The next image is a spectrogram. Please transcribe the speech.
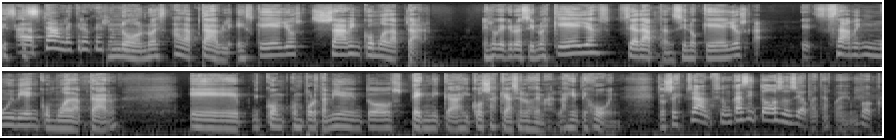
es- es- Adaptable creo que es la no, palabra. no es adaptable, es que ellos saben cómo adaptar. Es lo que quiero decir. No es que ellas se adaptan, sino que ellos ah, eh, saben muy bien cómo adaptar eh, com- comportamientos, técnicas y cosas que hacen los demás, la gente joven. Entonces, O sea, son casi todos sociópatas, pues, un poco.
